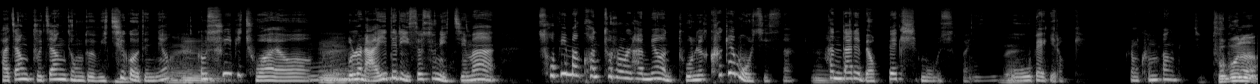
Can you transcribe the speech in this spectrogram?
과장 부장 정도 위치거든요. 네. 그럼 수입이 좋아요. 음. 물론 아이들이 있을 수는 있지만 소비만 컨트롤하면 돈을 크게 모을 수 있어요. 음. 한 달에 몇 백씩 모을 수가 있어요. 음. 네. 뭐 500 이렇게. 그럼 금방 되죠. 두 분은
